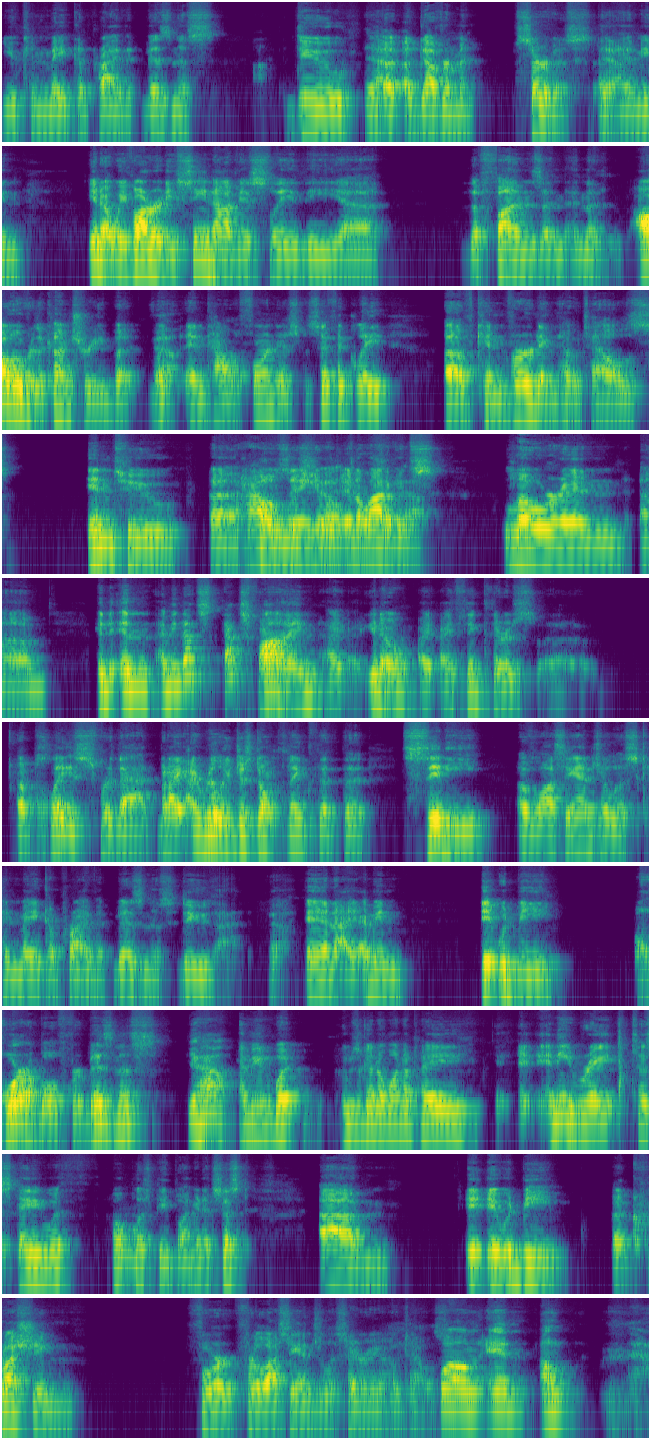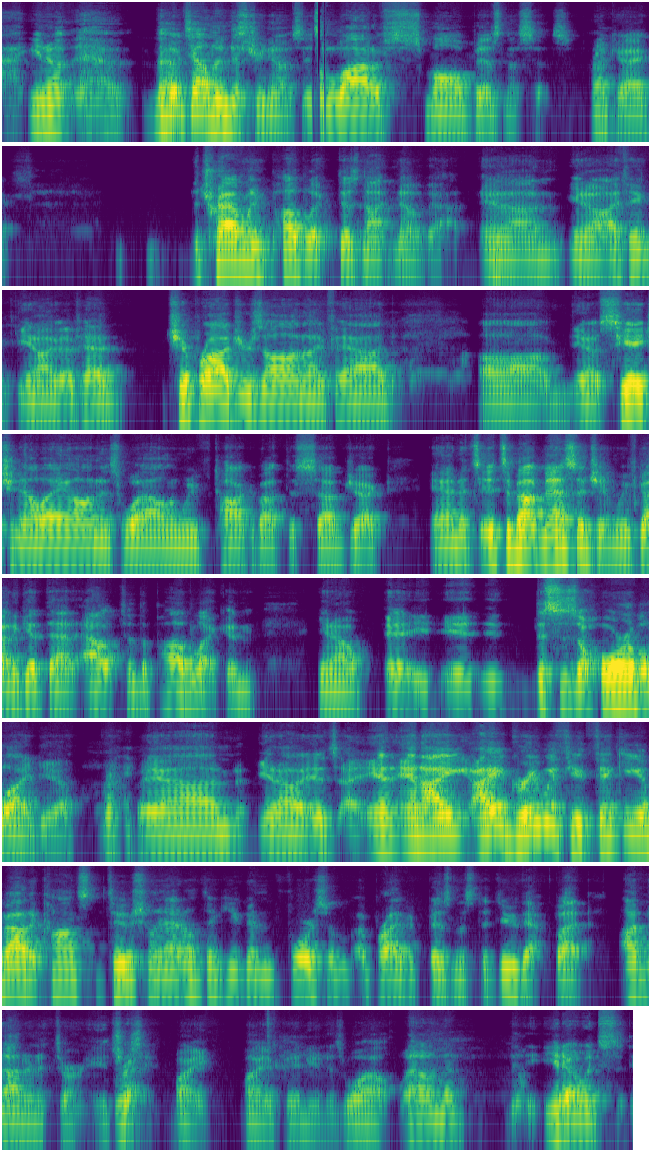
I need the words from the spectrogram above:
you can make a private business do Yeah. a, a government service. I- Yeah. I mean, you know, we've already seen obviously the uh, the funds and, and the, all over the country, but, but in California specifically, of converting hotels into uh, housing, and, and a lot of it's lower end. Um, and and I mean that's that's fine. I you know I, I think there's uh, a place for that, but I, I really just don't think that the city of Los Angeles can make a private business do that. Yeah. And I, I mean, it would be horrible for business. Yeah. I mean, what who's going to want to pay any rate to stay with homeless people? I mean, it's just um, it, it would be a crushing for for Los Angeles area hotels. Well, and I'll, you know, the hotel industry knows it's a lot of small businesses. Right. Okay. The traveling public does not know that. And, you know, I think, you know, I've I've had Chip Rogers on, I've had, uh, you know, CHNLA on as well. And we've talked about this subject and it's, it's about messaging. We've got to get that out to the public. And, you know, it, it, it, this is a horrible idea right. and you know it's and and i i agree with you thinking about it constitutionally i don't think you can force a, a private business to do that but i'm not an attorney it's just my my opinion as well Well, and you know, it's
